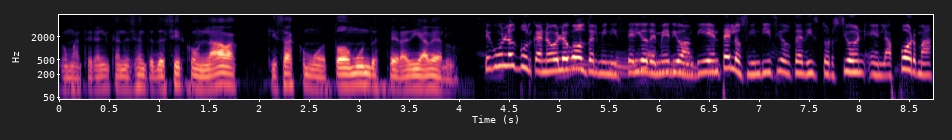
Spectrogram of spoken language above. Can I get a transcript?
Con material incandescente, es decir, con lava, quizás como todo mundo esperaría verlo. Según los vulcanólogos del Ministerio de Medio Ambiente, los indicios de distorsión en la forma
